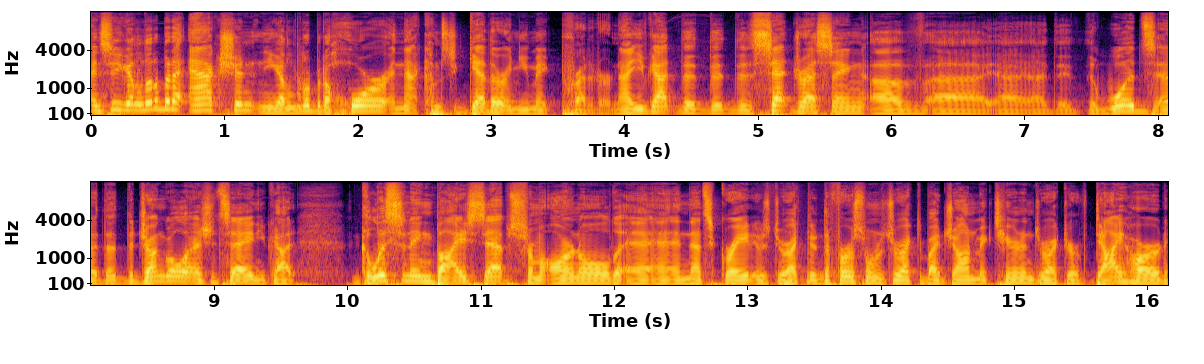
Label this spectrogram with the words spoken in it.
And so you got a little bit of action and you got a little bit of horror, and that comes together, and you make Predator. Now you've got the the, the set dressing of uh, uh, the the woods, uh, the the jungle, I should say, and you've got glistening biceps from Arnold, and, and that's great. It was directed. The first one was directed by John McTiernan, director of Die Hard.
